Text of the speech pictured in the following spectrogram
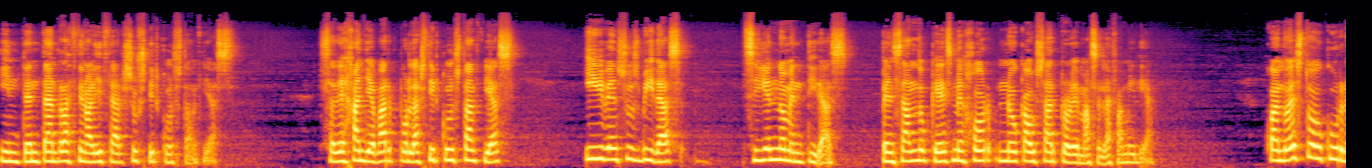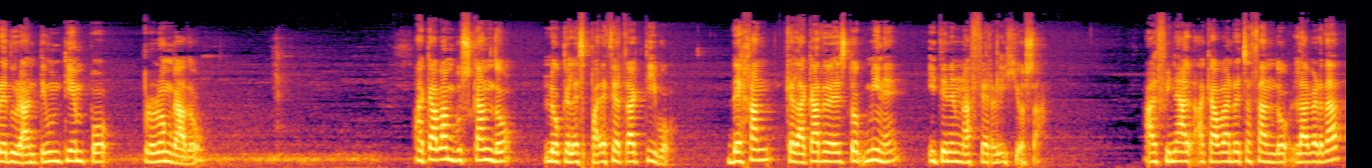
intentan racionalizar sus circunstancias. Se dejan llevar por las circunstancias y viven sus vidas siguiendo mentiras, pensando que es mejor no causar problemas en la familia. Cuando esto ocurre durante un tiempo prolongado, acaban buscando lo que les parece atractivo, dejan que la carne les domine y tienen una fe religiosa. Al final acaban rechazando la verdad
